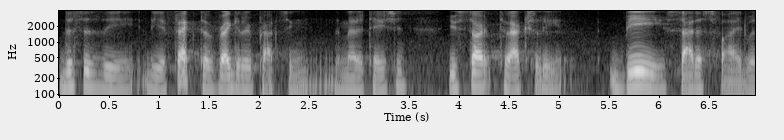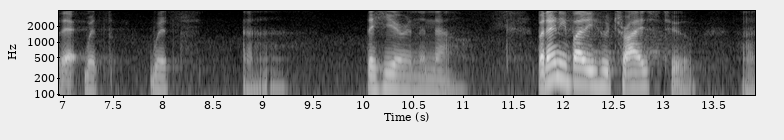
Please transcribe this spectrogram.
this is the the effect of regularly practicing the meditation. You start to actually be satisfied with it, with with uh, the here and the now. But anybody who tries to uh,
